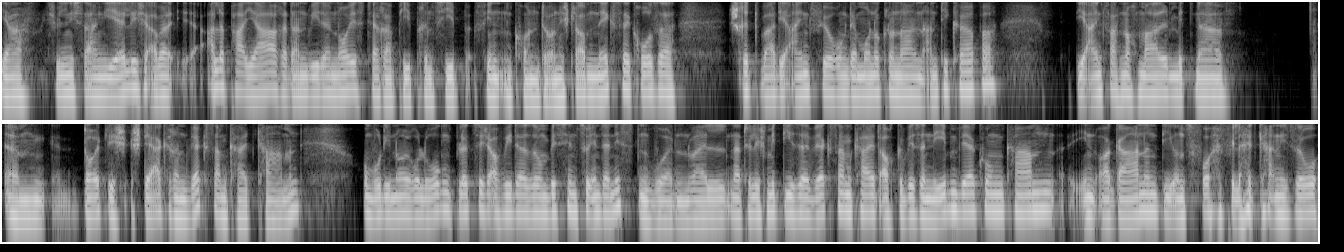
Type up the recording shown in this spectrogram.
ja, ich will nicht sagen jährlich, aber alle paar Jahre dann wieder ein neues Therapieprinzip finden konnte. Und ich glaube, nächster großer Schritt war die Einführung der monoklonalen Antikörper, die einfach nochmal mit einer ähm, deutlich stärkeren Wirksamkeit kamen und wo die Neurologen plötzlich auch wieder so ein bisschen zu Internisten wurden, weil natürlich mit dieser Wirksamkeit auch gewisse Nebenwirkungen kamen in Organen, die uns vorher vielleicht gar nicht so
